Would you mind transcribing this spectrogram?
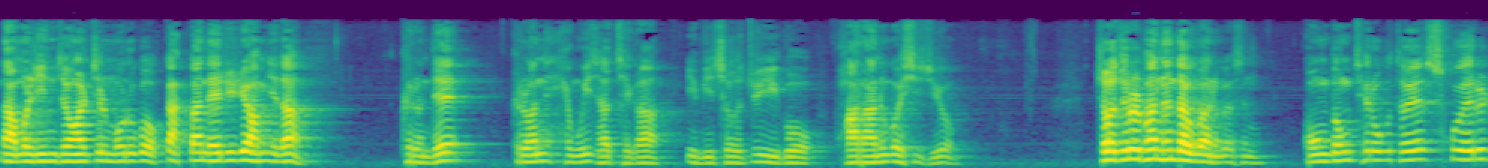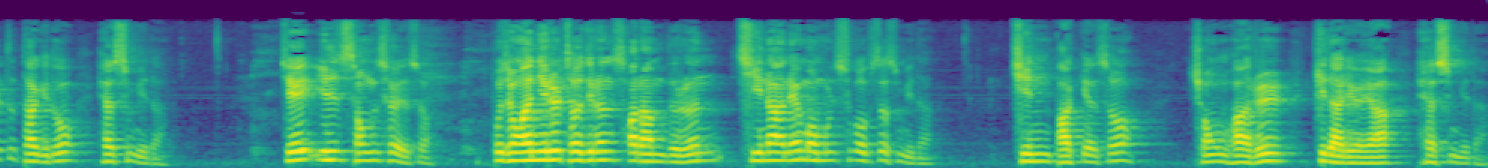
남을 인정할 줄 모르고 깎아내리려 합니다. 그런데 그런 행위 자체가 이미 저주이고 화라는 것이지요. 저주를 받는다고 하는 것은 공동체로부터의 소외를 뜻하기도 했습니다. 제1성서에서 부정한 일을 저지른 사람들은 진 안에 머물 수가 없었습니다. 진 밖에서 종화를 기다려야 했습니다.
